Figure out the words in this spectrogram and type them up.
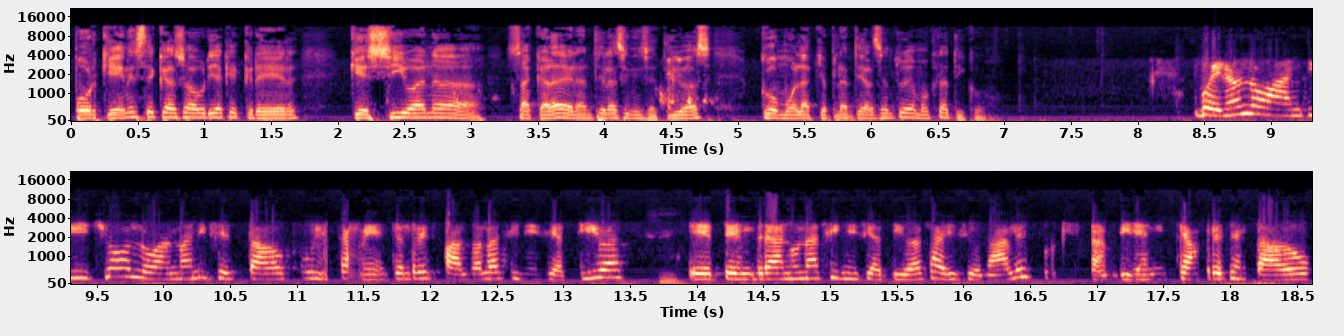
¿Por qué en este caso habría que creer que sí van a sacar adelante las iniciativas como la que plantea el Centro Democrático? Bueno, lo han dicho, lo han manifestado públicamente el respaldo a las iniciativas. Eh, tendrán unas iniciativas adicionales porque también se han presentado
